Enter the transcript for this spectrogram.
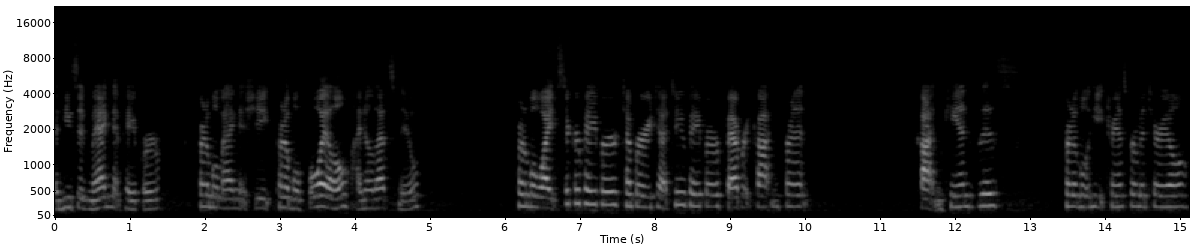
adhesive magnet paper, printable magnet sheet, printable foil, I know that's new, printable white sticker paper, temporary tattoo paper, fabric cotton print, cotton canvas, printable heat transfer material,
